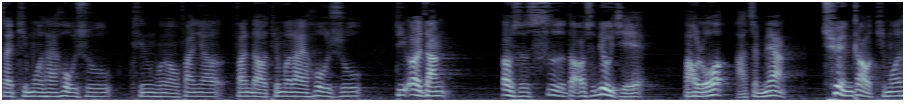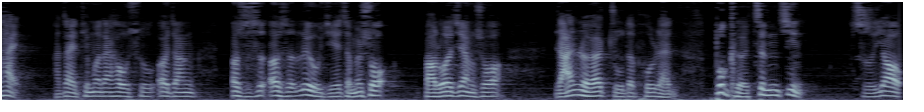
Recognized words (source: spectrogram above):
在提摩太后书，听众朋友翻要翻到提摩太后书第二章二十四到二十六节，保罗啊怎么样劝告提摩太啊？在提摩太后书二章二十四、二十六节怎么说？保罗这样说：然而主的仆人。不可增进，只要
